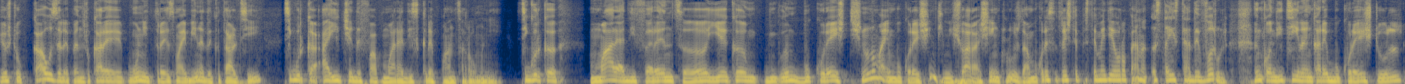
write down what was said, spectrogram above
eu știu, cauzele pentru care unii trăiesc mai bine decât alții, sigur că aici e de fapt marea discrepanță a României. Sigur că marea diferență e că în București, și nu numai în București, și în Timișoara, și în Cluj, dar în București se trăiește peste media europeană. Ăsta este adevărul. În condițiile în care Bucureștiul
